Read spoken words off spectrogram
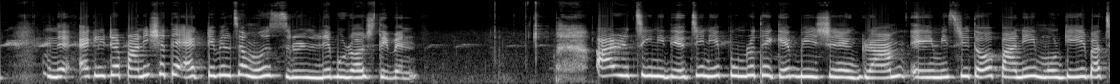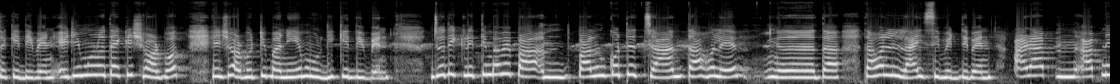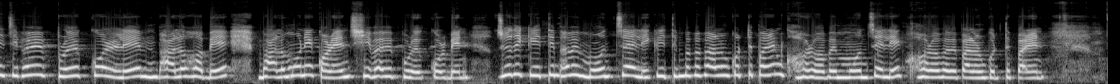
এক লিটার পানির সাথে এক টেবিল চামচ লেবুর রস দিবেন। আর চিনি দিয়ে, চিনি পনেরো থেকে বিশ গ্রাম এই মিশ্রিত পানি মুরগির বাচ্চাকে দিবেন। এটি মূলত একটি শরবত। এই শরবতটি বানিয়ে মুরগিকে দিবেন। যদি কৃত্রিমভাবে পালন করতে চান, তাহলে তাহলে লাইসিবিট দিবেন। আর আপ- আপনি যেভাবে প্রয়োগ করলে ভালো হবে, ভালো মনে করেন, সেভাবে প্রয়োগ করবেন। যদি কৃত্রিমভাবে মন চাইলে কৃত্রিমভাবে পালন করতে পারেন, ঘরোয়াভাবে মন চাইলে ঘরোয়াভাবে পালন করতে পারেন।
